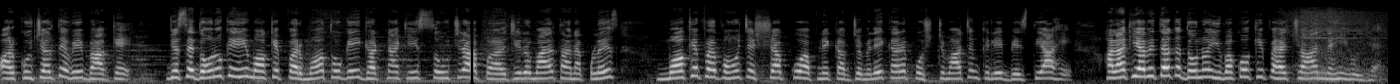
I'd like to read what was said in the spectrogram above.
और कुचलते हुए भाग गए, जिससे दोनों के ही मौके पर मौत हो गई। घटना की सूचना पर ज़ीरो माइल थाना पुलिस मौके पर पहुँचे शव को अपने कब्जे में लेकर पोस्टमार्टम के लिए भेज दिया है। हालाँकि अभी तक दोनों युवकों की पहचान नहीं हुई है।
